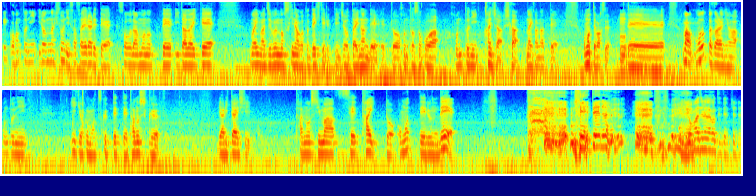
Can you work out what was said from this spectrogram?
結構本当にいろんな人に支えられて相談も乗っていただいてまあ今自分の好きなことできてるっていう状態なんでえっと本当そこは本当に感謝しかないかなって思ってます、うん。でまあ戻ったからには本当にいい曲も作ってって楽しくやりたいし楽しませたいと思ってるんで 寝てる 真面目なこと言ってちょちょ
